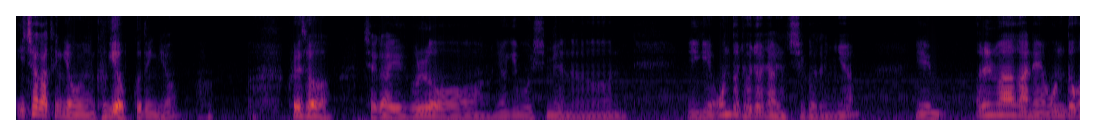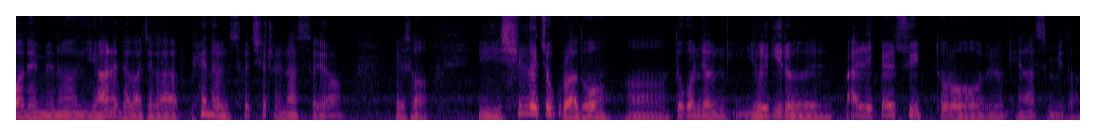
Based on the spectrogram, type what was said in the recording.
이 차 같은 경우는 그게 없거든요. 그래서 제가 일부러 여기 보시면은 이게 온도 조절 장치거든요. 이 얼마간의 온도가 되면은 이 안에다가 제가 팬을 설치를 해놨어요. 그래서 이 실내 쪽으로라도 어, 뜨거운 열, 열기를 빨리 뺄 수 있도록 이렇게 해놨습니다.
